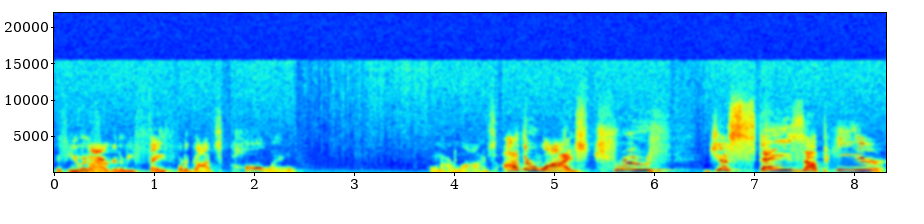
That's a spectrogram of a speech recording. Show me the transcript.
If you and I are going to be faithful to God's calling on our lives. Otherwise, truth just stays up here.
